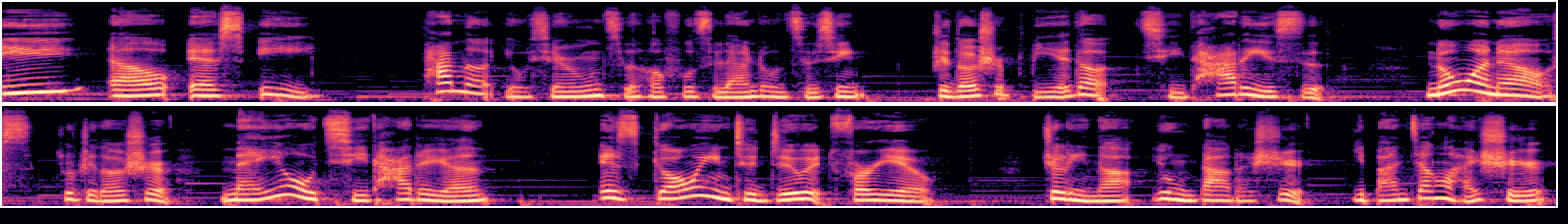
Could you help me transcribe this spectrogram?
e l s e，它呢有形容词和副词两种词性，指的是别的、其他的意思。No one else 就指的是没有其他的人 is going to do it for you。这里呢用到的是一般将来时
